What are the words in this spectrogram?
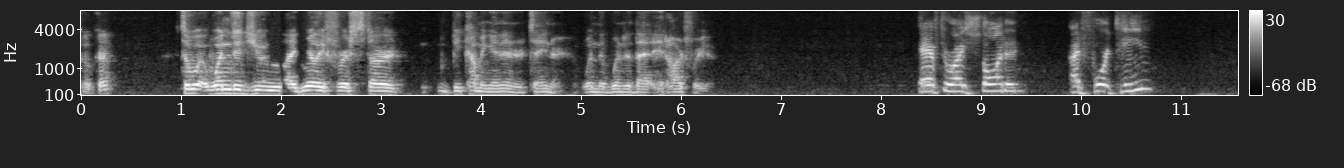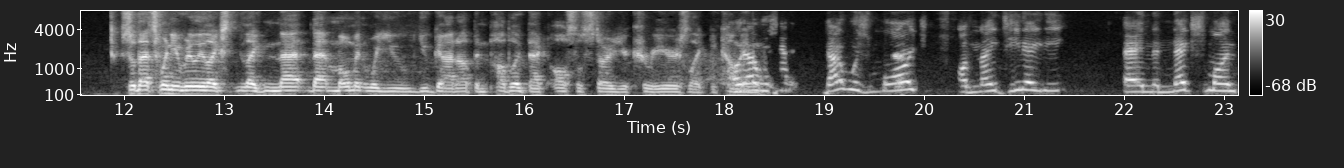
okay so when did you like really first start becoming an entertainer when the when did that hit hard for you After I started at 14, So that's when you really like like that that moment where you you got up in public that also started your careers like oh, becoming that was it. That was March of 1980, and the next month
